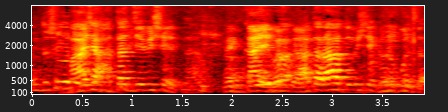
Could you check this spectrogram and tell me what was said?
नाही. माझ्या हातात जे विषय आहेत ना काय आहे बरं का? आता राहतो विषय घरकुलचा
